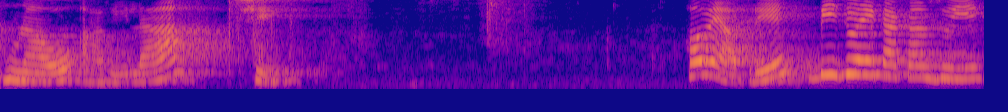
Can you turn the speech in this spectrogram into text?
ખૂણાઓ આવેલા છે. હવે આપણે બીજો એક આકાર જોઈએ,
